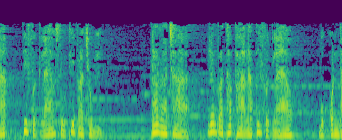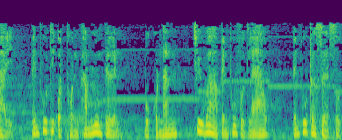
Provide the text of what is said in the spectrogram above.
นะที่ฝึกแล้วสู่ที่ประชุม พระราชาย่อมประทับพานะที่ฝึกแล้ว บุคคลใดเป็นผู้ที่อดทนคำล่วงเกิน บุคคลนั้นชื่อว่าเป็นผู้ฝึกแล้ว เป็นผู้ประเสริฐสุด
